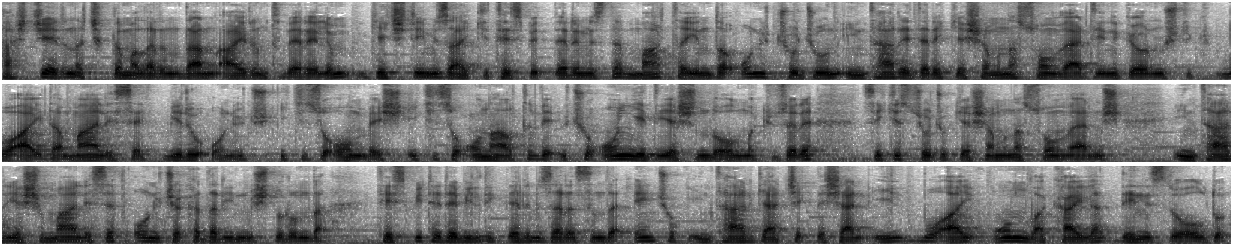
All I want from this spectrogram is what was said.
Taşçıer'in açıklamalarından ayrıntı verelim. Geçtiğimiz ayki tespitlerimizde Mart ayında 13 çocuğun intihar ederek yaşamına son verdiğini görmüştük. Bu ayda maalesef biri 13, ikisi 15, ikisi 16 ve 3'ü 17 yaşında olmak üzere 8 çocuk yaşamına son vermiş. İntihar yaşı maalesef 13'e kadar inmiş durumda. Tespit edebildiklerimiz arasında en çok intihar gerçekleşen il bu ay 10 vakayla Denizli oldu.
